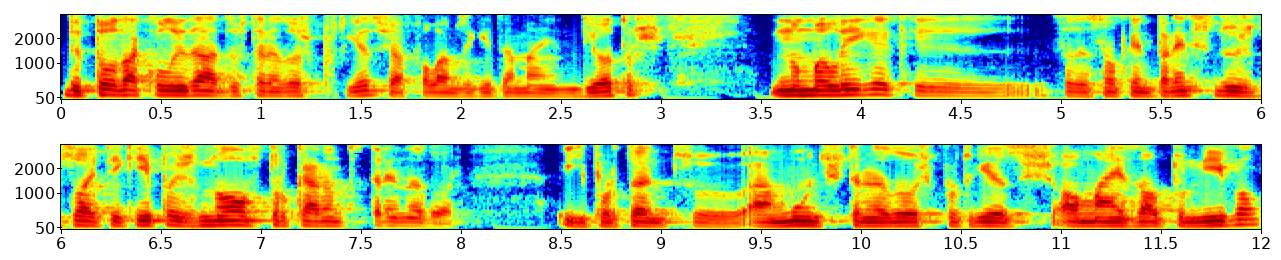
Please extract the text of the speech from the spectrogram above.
de toda a qualidade dos treinadores portugueses, já falámos aqui também de outros, numa liga que, fazer só um pequeno parênteses, dos 18 equipas, 9 trocaram de treinador e, portanto, há muitos treinadores portugueses ao mais alto nível.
